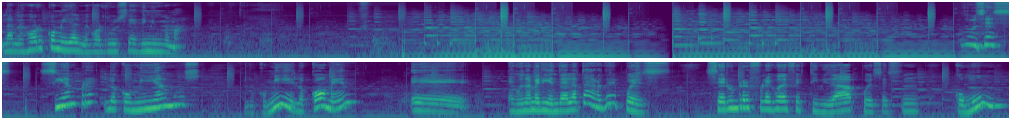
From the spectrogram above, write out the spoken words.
la mejor comida, el mejor dulce es de mi mamá. Dulces siempre lo comíamos, lo comí, lo comen eh, en una merienda de la tarde, pues ser un reflejo de festividad, pues es común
